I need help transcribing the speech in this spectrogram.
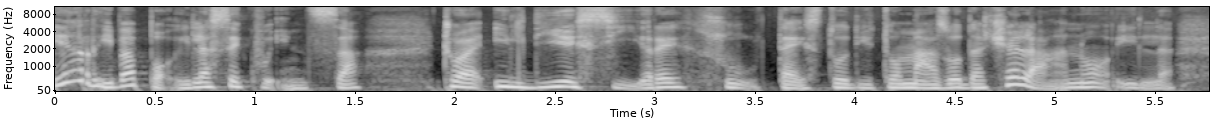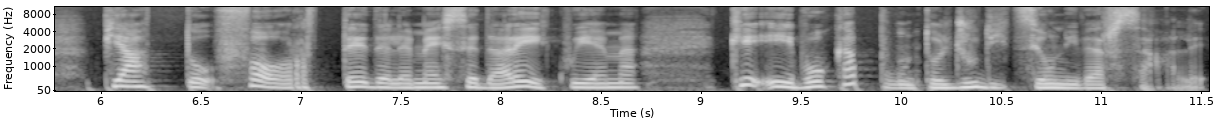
E arriva poi la sequenza, cioè il diesire sul testo di Tommaso da Celano, il piatto forte delle messe da requiem, che evoca appunto il giudizio universale.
